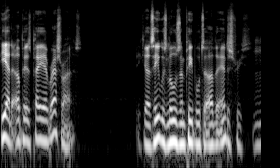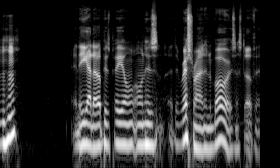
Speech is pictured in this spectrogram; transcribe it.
he had to up his pay at restaurants because he was losing people to other industries, Mm-hmm. And he got to up his pay on on his at the restaurant and the bars and stuff, and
